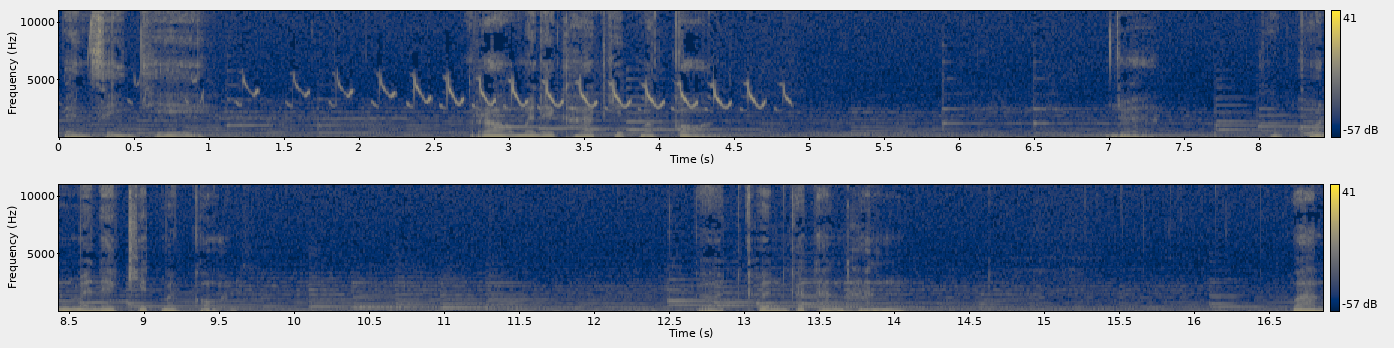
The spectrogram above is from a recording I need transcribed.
เป็นสิ่งที่ เราไม่ได้คาดคิดมาก่อนทุกคนไม่ได้คิดมาก่อน เกิดขึ้นกระทันหัน ความ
